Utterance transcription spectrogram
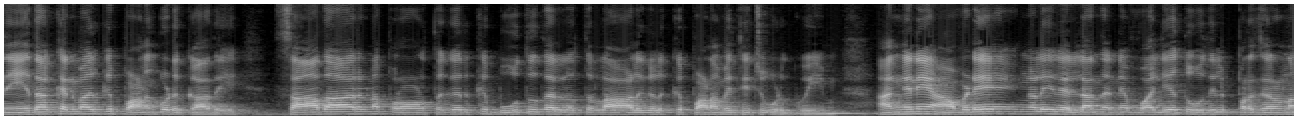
നേതാക്കന്മാർക്ക് പണം കൊടുക്കാതെ സാധാരണ പ്രവർത്തകർക്ക് ബൂത്ത് തലത്തിലുള്ള ആളുകൾക്ക് പണം എത്തിച്ചു കൊടുക്കുകയും അങ്ങനെ അവിടെങ്ങളിലെല്ലാം തന്നെ വലിയ തോതിൽ പ്രചരണ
